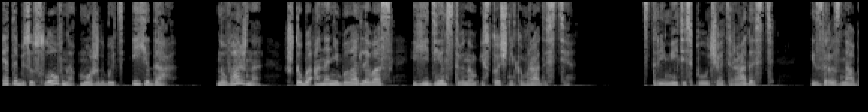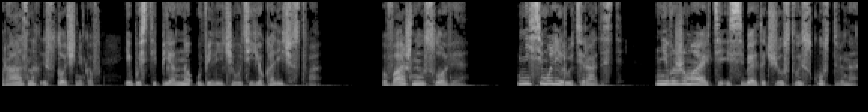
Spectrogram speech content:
Это, безусловно, может быть и еда, но важно, чтобы она не была для вас единственным источником радости. Стремитесь получать радость из разнообразных источников и постепенно увеличивать ее количество. Важное условие — не симулируйте радость, не выжимайте из себя это чувство искусственно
